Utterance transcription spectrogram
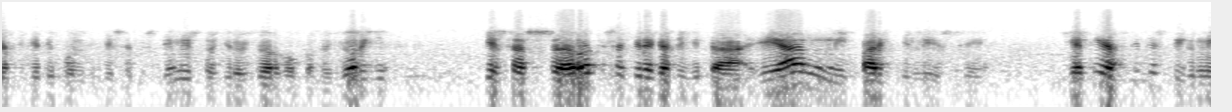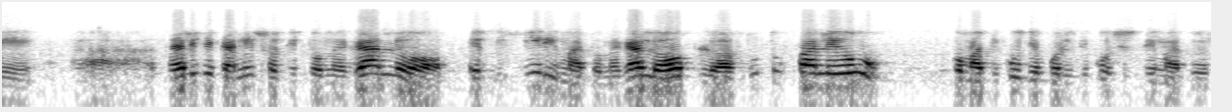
καθηγητή πολιτικής επιστήμης, τον κύριο Γιώργο Κοντογιώργη. Και σας ρώτησα κύριε καθηγητά, εάν υπάρχει λύση, γιατί αυτή τη στιγμή α, θα έλεγε κανείς ότι το μεγάλο επιχείρημα, το μεγάλο όπλο αυτού του παλαιού κομματικού και πολιτικού συστήματος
